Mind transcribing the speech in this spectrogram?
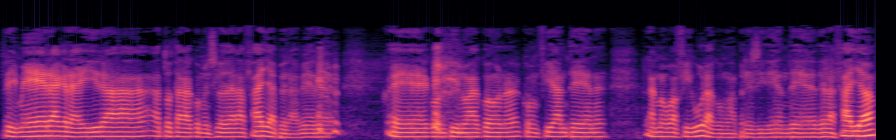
primer agrair a, a tota la comissió de la falla per haver eh, continuat con, confiant en la meva figura com a president de, de la falla,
